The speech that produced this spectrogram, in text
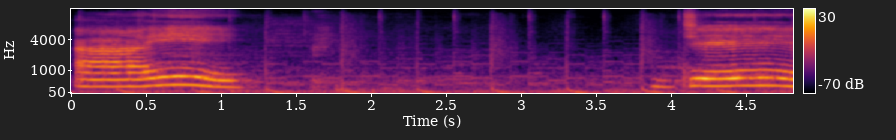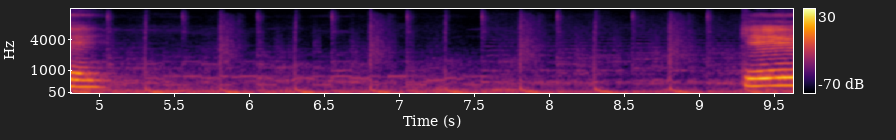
I. J. K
